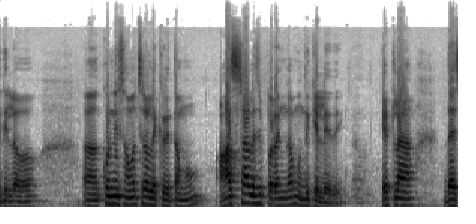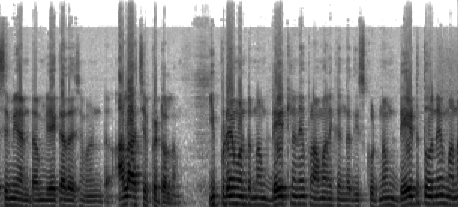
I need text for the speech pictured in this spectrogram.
ఇదిలో కొన్ని సంవత్సరాల క్రితము ఆస్ట్రాలజీ పరంగా ముందుకెళ్ళేది. ఎట్లా? దశమి అంటాం ఏకాదశమి అంటాం అలా చెప్పేటోళ్ళం. ఇప్పుడేమంటున్నాం? డేట్లనే ప్రామాణికంగా తీసుకుంటున్నాం. డేట్తోనే మన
